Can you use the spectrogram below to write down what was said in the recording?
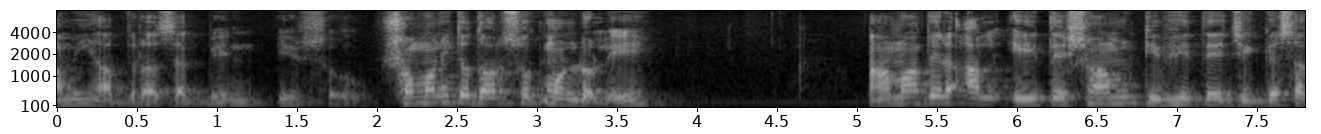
আমি আব্দুর রাজ্জাক বিন ইউসুফ। সম্মানিত দর্শক মণ্ডলী, আমাদের আল ইতেশাম টিভিতে জিজ্ঞাসা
